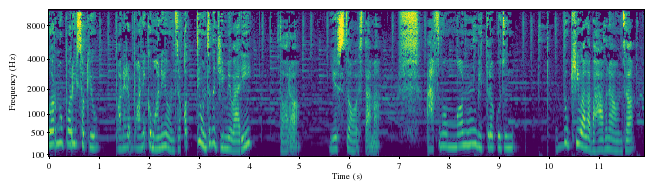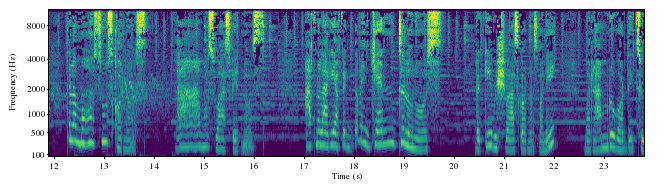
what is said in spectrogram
गर्नु परिसक्यो भनेर भनेको भने हुन्छ कति हुन्छ नि जिम्मेवारी। तर यस्तो अवस्थामा आफ्नो मनभित्रको जुन दुखीवाला भावना हुन्छ त्यसलाई महसुस गर्नुहोस्। लामो श्वास फेर्नुहोस्। आफ्नो लागि आफू एकदमै जेन्टल हुनुहोस्। र के विश्वास गर्नुहोस् भने म राम्रो गर्दैछु।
